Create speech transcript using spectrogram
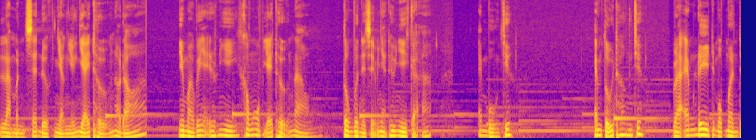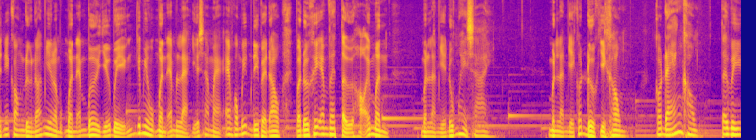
là mình sẽ được nhận những giải thưởng nào đó. Nhưng mà với nhạc thiếu nhi, không có một giải thưởng nào tôn vinh nghệ sĩ với nhạc thiếu nhi cả. Em buồn chứ? Em tuổi thân chứ? Và em đi một mình trên cái con đường đó như là một mình em bơi giữa biển, giống như một mình em lạc giữa sa mạc. Em không biết đi về đâu. Và đôi khi em phải tự hỏi mình mình làm vậy đúng hay sai? Mình làm vậy có được gì không? Có đáng không? Tại vì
